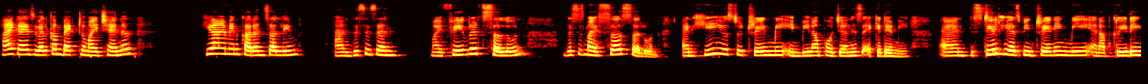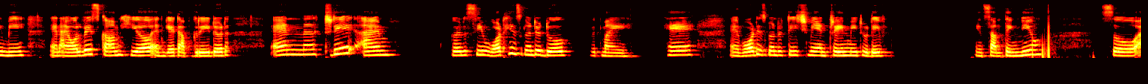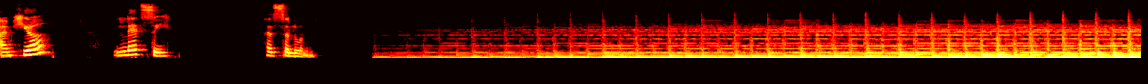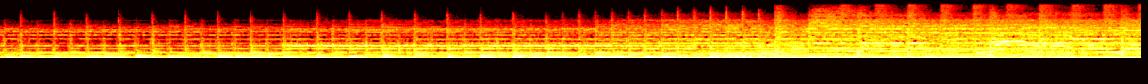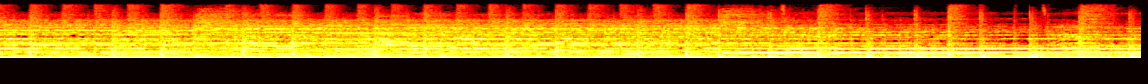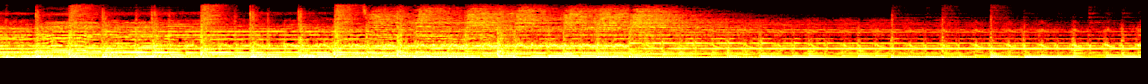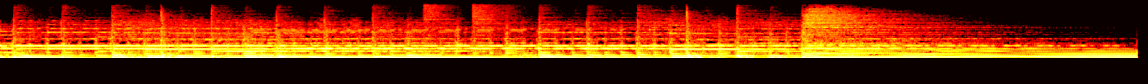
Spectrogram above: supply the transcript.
Hi guys, welcome back to my channel. Here I am in Caranzalem and this is an my favorite saloon. This is my sir's saloon and he used to train me in Bina Pojani's academy and still he has been training me and upgrading me and I always come here and get upgraded and uh, today I'm going to see what he's going to do with my hair and what he's going to teach me and train me today in something new. So I'm here. Let's see his saloon.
